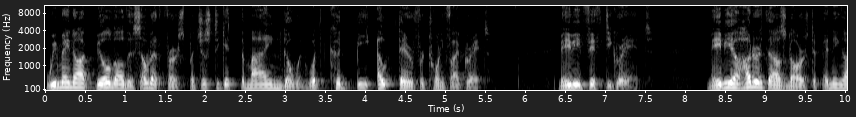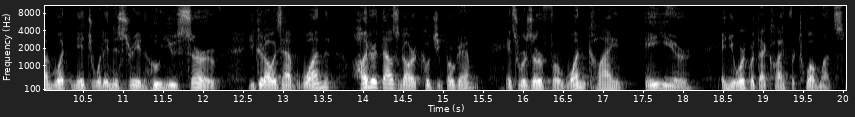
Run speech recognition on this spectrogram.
we may not build all this out at first, but just to get the mind going, what could be out there for 25 grand? Maybe 50 grand. Maybe $100,000, depending on what niche, what industry, and who you serve. You could always have one $100,000 coaching program. It's reserved for one client a year, and you work with that client for 12 months.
